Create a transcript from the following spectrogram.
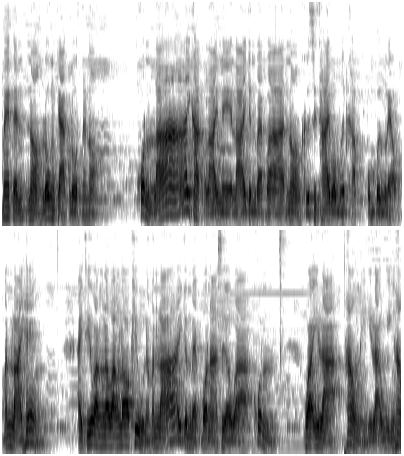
แม่แต่น้องลงจากรถนะเนาะคนหลายคักหลายในหลายจนแบบว่าน้องคือสิทายบ่เหมิดครับ ผมเบิ่งแล้ว มันหลายแห้ง ไอ้ที่วังระวังรอคิวนะมันหลายจนแบบบ่น่าเชื่อว่าคนว่าอีลาเฮานี่อีลาองอิงเฮา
